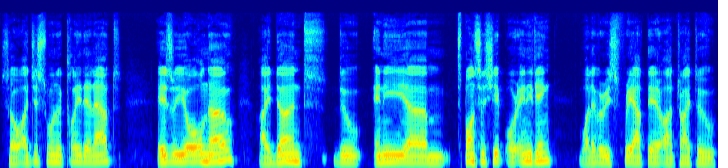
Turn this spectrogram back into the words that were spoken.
So I just want to clear that out. As you all know, I don't do any um, sponsorship or anything. Whatever is free out there, I try to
